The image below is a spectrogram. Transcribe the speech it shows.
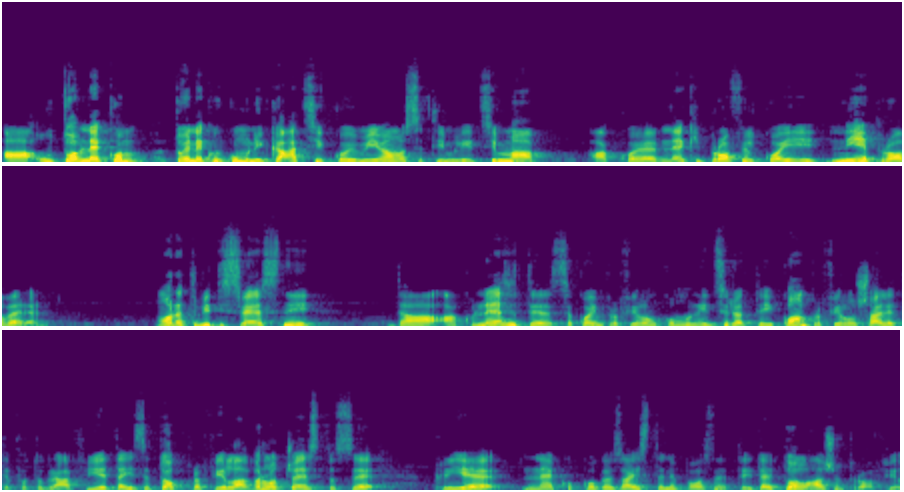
a u tom nekom, toj nekoj komunikaciji koju mi imamo sa tim licima, ako je neki profil koji nije proveren, Morate biti svesni da ako ne znate sa kojim profilom komunicirate i kom profilu šaljete fotografije, da iza tog profila vrlo često se krije neko koga zaista ne poznate i da je to lažan profil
